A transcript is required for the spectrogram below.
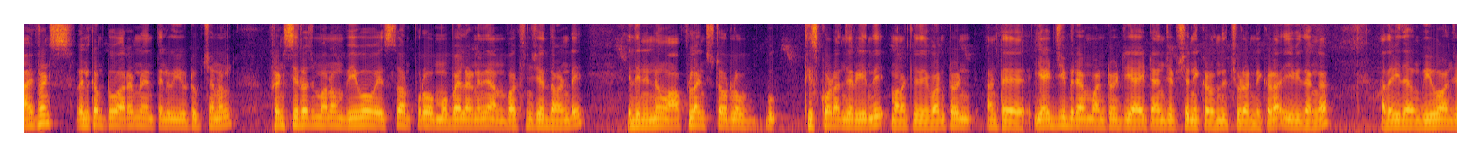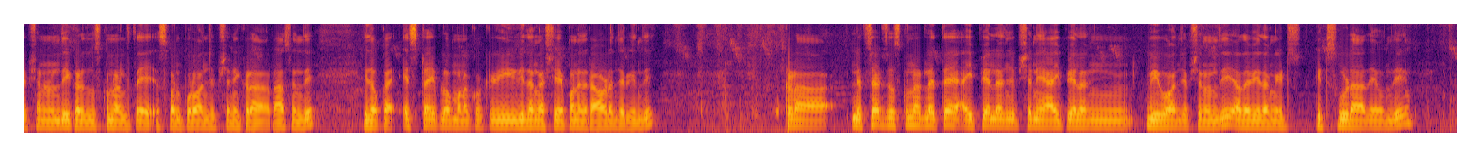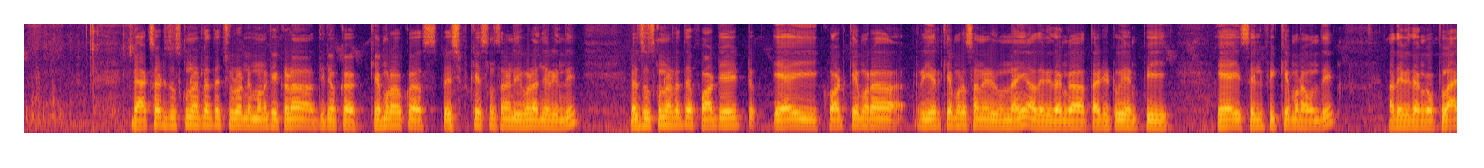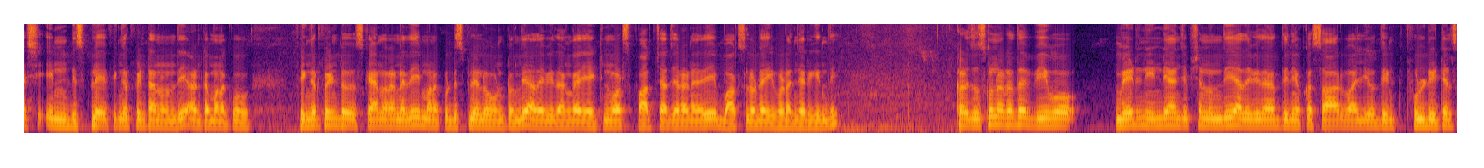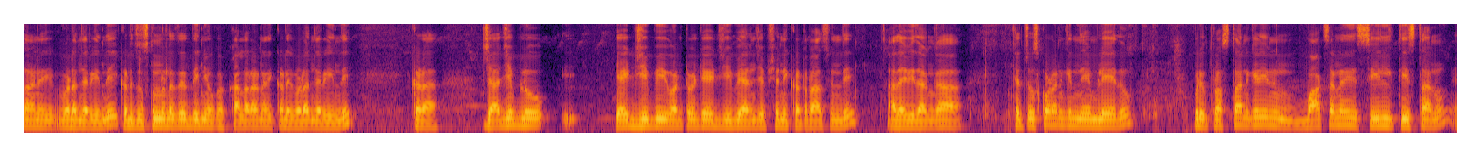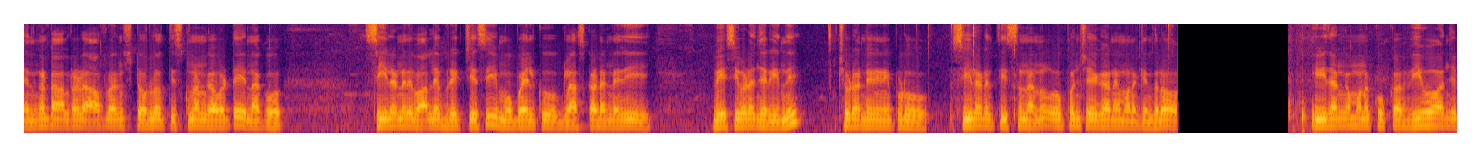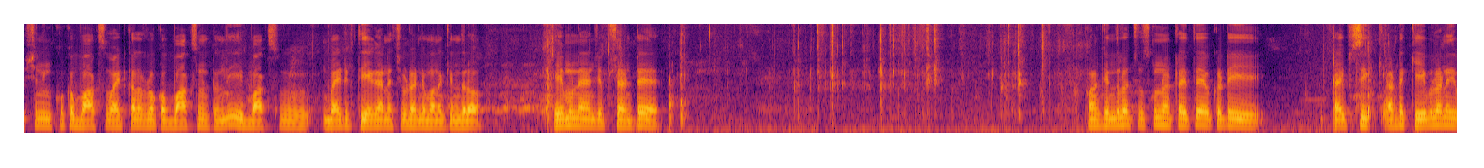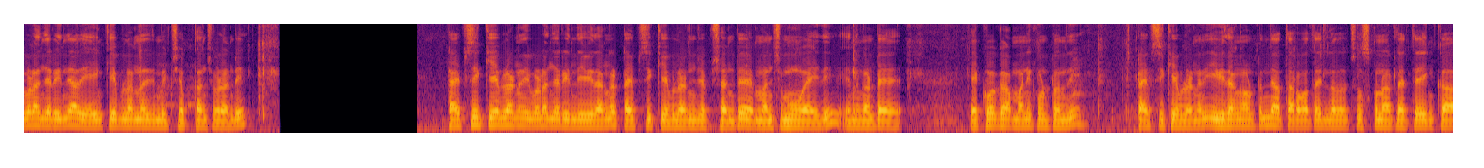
Hi friends welcome to RM నేను Telugu YouTube channel friends ఈరోజు మనం Vivo S one pro mobile అనేది unboxing చేద్దామండి. ఇది నేను ఆఫ్లైన్ స్టోర్లో బుక్ తీసుకోవడం జరిగింది. మనకి వన్ ట్వంటీ అంటే eight GB RAM one twenty eight అని చెప్పి ఇక్కడ ఉంది చూడండి ఇక్కడ ఈ విధంగా. అదేవిధంగా వివో అని చెప్పి ఉంది. ఇక్కడ చూసుకున్నట్లయితే ఎస్ వన్ ప్రో అని చెప్పి ఇక్కడ రాసింది. ఇది ఒక ఎస్ టైప్లో మనకు ఈ విధంగా షేప్ అనేది రావడం జరిగింది. ఇక్కడ లెఫ్ట్ సైడ్ చూసుకున్నట్లయితే ఐపీఎల్ అని చెప్పి ఐపీఎల్ అని వివో అని చెప్పి ఉంది. అదేవిధంగా ఇట్స్ ఇట్స్ కూడా అదే ఉంది. బ్యాక్ సైడ్ చూసుకున్నట్లయితే చూడండి మనకి ఇక్కడ దీని యొక్క కెమెరా యొక్క స్పెసిఫికేషన్స్ అనేది ఇవ్వడం జరిగింది. ఇక్కడ చూసుకున్నట్లయితే forty eight AI quad camera rear cameras అనేవి ఉన్నాయి. అదేవిధంగా thirty two MP AI selfie camera ఉంది. అదేవిధంగా flash in display fingerprint అని ఉంది. అంటే మనకు ఫింగర్ ప్రింట్ స్కానర్ అనేది మనకు డిస్ప్లేలో ఉంటుంది. అదేవిధంగా ఎయిటీన్ వాట్స్ ఫాస్ట్ ఛార్జర్ అనేది బాక్స్లోనే ఇవ్వడం జరిగింది. ఇక్కడ చూసుకున్నట్లయితే వివో మేడ్ ఇన్ ఇండియా అని చెప్పి ఉంది. అదేవిధంగా దీని యొక్క సార్ వాల్యూ దీని ఫుల్ డీటెయిల్స్ అనేది ఇవ్వడం జరిగింది. ఇక్కడ చూసుకున్నట్లయితే దీని యొక్క కలర్ అనేది ఇక్కడ ఇవ్వడం జరిగింది. ఇక్కడ జాజీ blue eight GB one twenty eight GB అని చెప్పి ఇక్కడ రాసింది. అదేవిధంగా ఇక్కడ చూసుకోవడానికి ఏం లేదు. ఇప్పుడు ప్రస్తుతానికి నేను బాక్స్ అనేది సీల్ తీస్తాను. ఎందుకంటే ఆల్రెడీ ఆఫ్లైన్ స్టోర్లో తీసుకున్నాను కాబట్టి నాకు సీల్ అనేది వాళ్ళే బ్రేక్ చేసి మొబైల్కు గ్లాస్ కార్డ్ అనేది వేసి ఇవ్వడం జరిగింది. చూడండి నేను ఇప్పుడు సీల్ అనేది తీస్తున్నాను. ఓపెన్ చేయగానే మనకి ఇందులో ఈ విధంగా మనకు ఒక వివో అని చెప్పి ఇంకొక బాక్స్ వైట్ కలర్లో ఒక బాక్స్ ఉంటుంది. ఈ బాక్స్ బయటకు తీయగానే చూడండి మనకి ఇందులో ఏమున్నాయని చెప్పి అంటే మనకి ఇందులో చూసుకున్నట్లయితే ఒకటి టైప్ సి అంటే కేబుల్ అనేది ఇవ్వడం జరిగింది. అది ఏం కేబుల్ అనేది మీకు చెప్తాను చూడండి. టైప్ సి కేబుల్ అనేది ఇవ్వడం జరిగింది ఈ విధంగా. టైప్ సి కేబుల్ అని చెప్పి అంటే మంచి మూవ్ అయ్యింది. ఎందుకంటే ఎక్కువగా మనీకి ఉంటుంది. టైప్ సి కేబుల్ అనేది ఈ విధంగా ఉంటుంది. ఆ తర్వాత ఇలా చూసుకున్నట్లయితే ఇంకా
